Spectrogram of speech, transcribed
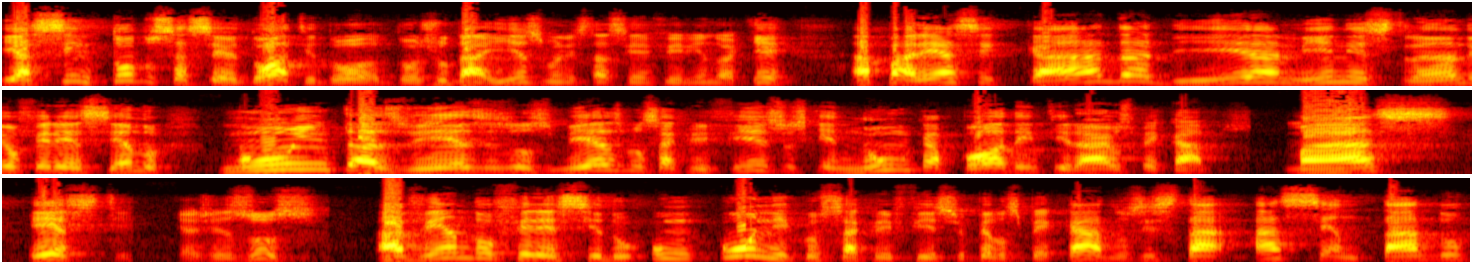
e assim todo sacerdote do, do judaísmo, ele está se referindo aqui, aparece cada dia ministrando e oferecendo muitas vezes os mesmos sacrifícios que nunca podem tirar os pecados. Mas este, que é Jesus, havendo oferecido um único sacrifício pelos pecados, está assentado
